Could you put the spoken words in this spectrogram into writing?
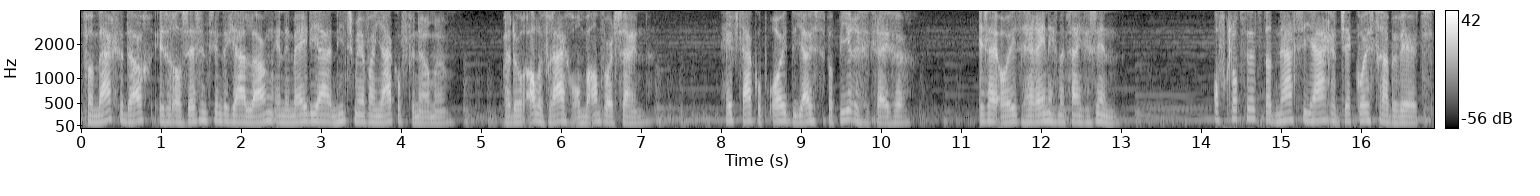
Vandaag de dag is er al 26 jaar lang in de media niets meer van Jacob vernomen, waardoor alle vragen onbeantwoord zijn. Heeft Jacob ooit de juiste papieren gekregen? Is hij ooit herenigd met zijn gezin? Of klopt het wat nazi-jager Jack Koistra beweert?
